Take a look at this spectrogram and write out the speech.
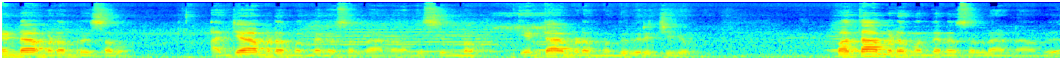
ரெண்டாம் இடம் ரிசவம் அஞ்சாம் இடம் வந்து என்ன சொல்கிறான்னா வந்து சிம்மம். எட்டாம் இடம் வந்து விருச்சிகம். பத்தாம் இடம் வந்து என்ன சொல்கிறான்னா வந்து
